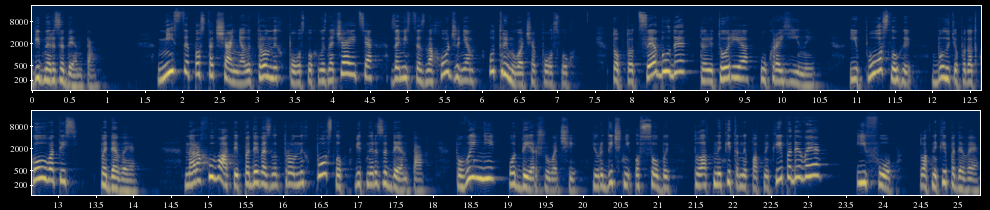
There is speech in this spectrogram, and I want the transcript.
від нерезидента. Місце постачання електронних послуг визначається за місцезнаходженням отримувача послуг. Тобто це буде територія України. І послуги будуть оподатковуватись ПДВ. Нарахувати ПДВ з електронних послуг від нерезидента повинні одержувачі, юридичні особи, платники та неплатники ПДВ і ФОП, платники ПДВ.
